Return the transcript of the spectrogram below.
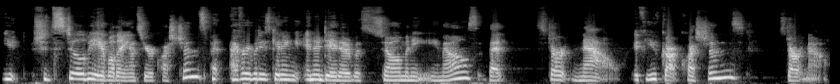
you should still be able to answer your questions, but everybody's getting inundated with so many emails that start now. If you've got questions, start now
